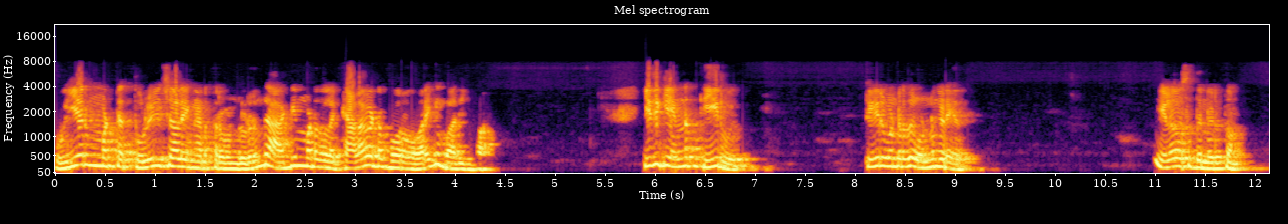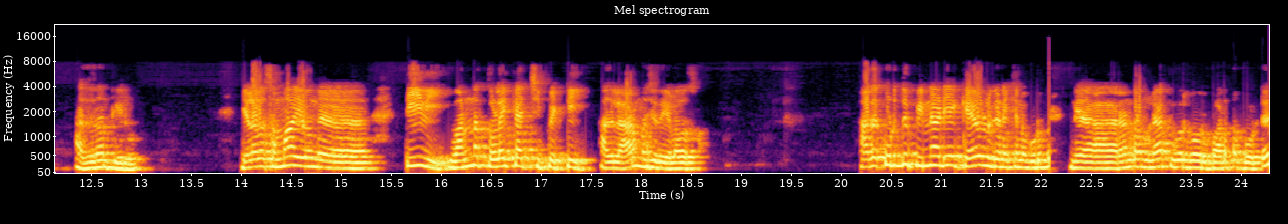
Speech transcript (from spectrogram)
உயர்மட்ட தொழிற்சாலை நடத்துறவங்கள்ல இருந்து அடிமட்டத்துல களவெட்ட போறவங்க வரைக்கும் பாதிக்கப்படுறோம் இதுக்கு என்ன தீர்வு? தீர்வுன்றது ஒண்ணும் கிடையாது. இலவசத்தை நிறுத்தம் அதுதான் தீர்வு. இலவசமா இவங்க டிவி வண்ண தொலைக்காட்சி பெட்டி அதுல ஆரம்பிச்சது இலவசம். அதை கொடுத்து பின்னாடியே கேபிள் கனெக்ஷனை கொடுத்து ரெண்டரை மணி நேரத்துக்கு ஒரு படத்தை போட்டு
